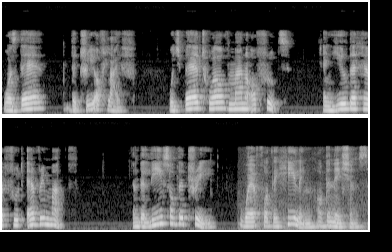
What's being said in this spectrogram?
was there the tree of life, which bare twelve manner of fruits and yielded her fruit every month. And the leaves of the tree were for the healing of the nations.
